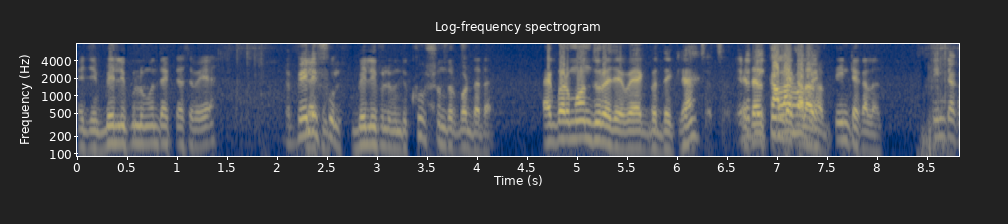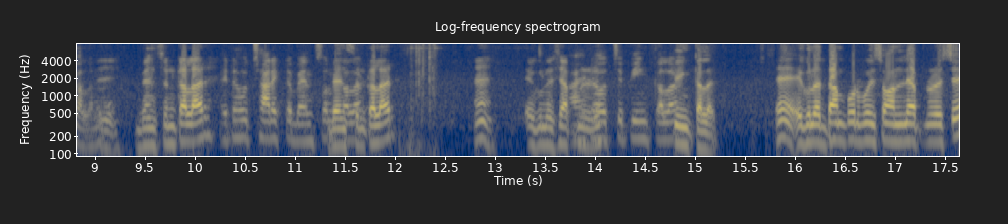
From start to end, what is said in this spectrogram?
এই যে বেলি ফুলের মধ্যে একটা আছে ভাইয়া। বেলি ফুল? বেলি ফুলের মধ্যে খুব সুন্দর পর্দাটা। একবার মন জুড়ে যাবে একবার দেখলে হ্যাঁ? আচ্ছা আচ্ছা। এটা কালার কালার হবে? তিনটা কালার তিনটা কালার এই বেনসন কালার এটা হচ্ছে আরেকটা বেনসন কালার কালার হ্যাঁ এগুলো হচ্ছে আপনার এটা হচ্ছে পিঙ্ক কালার পিঙ্ক কালার হ্যাঁ এগুলোর দাম পড়বে হচ্ছে অনলি আপনার হচ্ছে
